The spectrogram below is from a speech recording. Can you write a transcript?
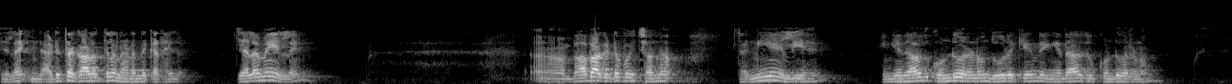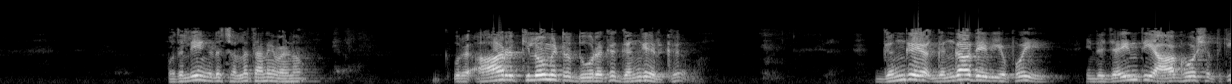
இதெல்லாம் இந்த அடுத்த காலத்துல நடந்த கதைகள். ஜலமே இல்லை. பாபா கிட்ட போய் சொன்னான் தண்ணியே இல்லையே. எங்க ஏதாவது கொண்டு வரணும் தூரக்கேந்து எங்க ஏதாவது கொண்டு வரணும். முதல்ல எங்கிட்ட சொல்லத்தானே வேணும். ஒரு ஆறு கிலோமீட்டர் தூரக்க கங்கை இருக்கு. கங்கை கங்காதேவிய போய் இந்த ஜெயந்தி ஆகோஷத்துக்கு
